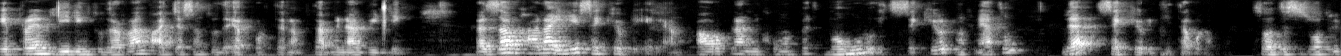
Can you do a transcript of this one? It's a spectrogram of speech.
apron leading to the ramp adjacent to the airport terminal building። ከዛ በኋላ ይሄ secured area ነው። አውሮፕላን የሚቆሙበት በሙሉ it's secured፣ ምክንያቱም ለሴኪሪቲ ተብሎ So this is what we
